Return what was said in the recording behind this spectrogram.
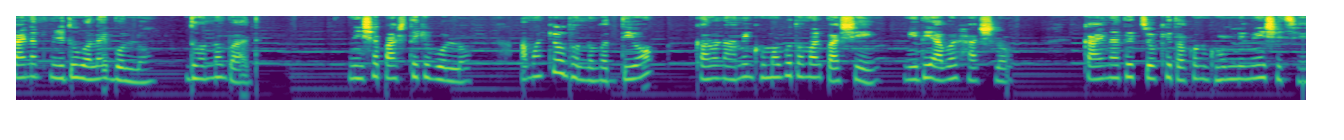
কায়নাত মৃদু গলায় বলল, ধন্যবাদ। নিশা পাশ থেকে বলল, আমাকেও ধন্যবাদ দিও, কারণ আমি ঘুমাবো তোমার পাশেই। নিধি আবার হাসলো। কায়নাথের চোখে তখন ঘুম নেমে এসেছে,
